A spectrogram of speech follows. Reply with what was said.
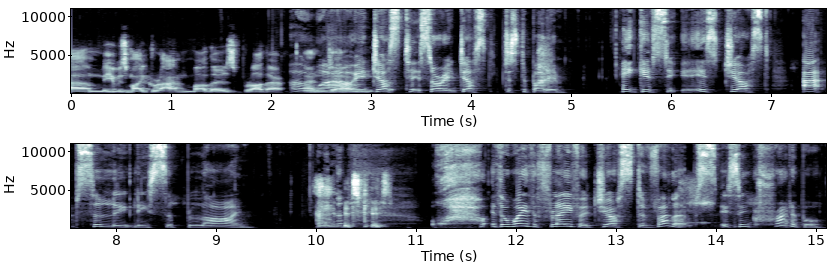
Um, he was my grandmother's brother. Oh and, wow! um, it just sorry, just just to butt him. It gives you. It's just absolutely sublime. I mean, the, it's it's the way the flavour just develops, it's incredible.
